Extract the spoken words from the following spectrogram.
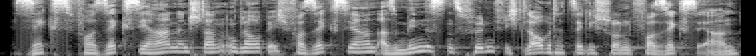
sechs, vor sechs Jahren entstanden, glaube ich. Vor sechs Jahren, also mindestens fünf. Ich glaube tatsächlich schon vor sechs Jahren.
